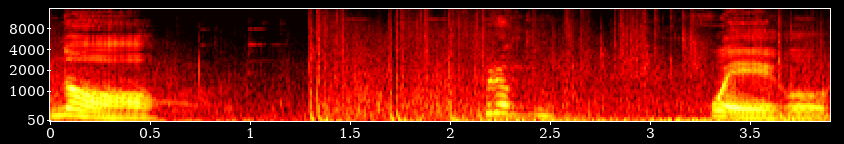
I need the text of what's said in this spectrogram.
No. Pero... Juego.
